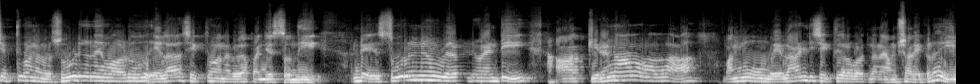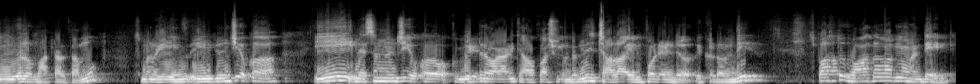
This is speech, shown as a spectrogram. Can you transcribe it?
శక్తి వనరు సూర్యుడు అనేవాడు ఎలా శక్తి వనరుగా పనిచేస్తుంది? అంటే సూర్యుని వెళ్ళినటువంటి ఆ కిరణాల వల్ల మనము ఎలాంటి శక్తి కలబడుతున్న అంశాలు ఇక్కడ ఈ వీడియోలో మాట్లాడతాము. సో మనకి ఈ నుంచి ఒక ఈ లెసన్ నుంచి ఒక ఒక బిట్ రావడానికి అవకాశం ఉంటుంది. చాలా ఇంపార్టెంట్ ఇక్కడ ఉంది. ఫస్ట్ వాతావరణం అంటే ఏంటి?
